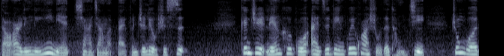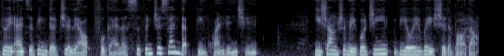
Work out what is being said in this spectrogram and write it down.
到2001年下降了64%。根据联合国艾滋病规划署的统计，中国对艾滋病的治疗覆盖了四分之三的病患人群。以上是美国之音 VOA 卫视的报道。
